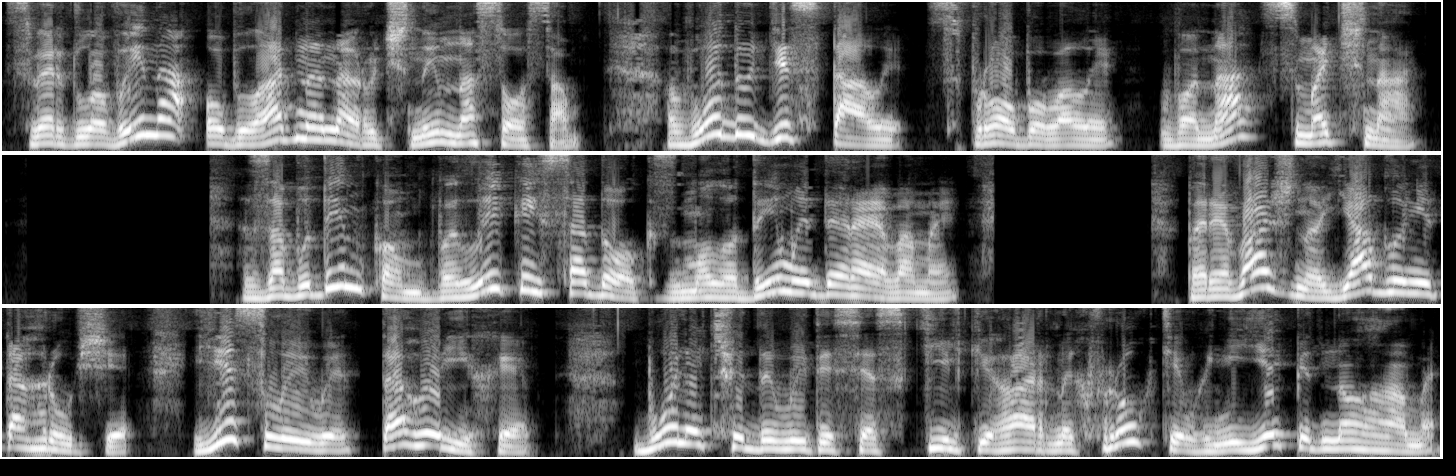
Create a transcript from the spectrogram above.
Свердловина обладнана ручним насосом. Воду дістали, спробували. Вона смачна. За будинком великий садок з молодими деревами. Переважно яблуні та груші, є сливи та горіхи. Боляче дивитися, скільки гарних фруктів гніє під ногами.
